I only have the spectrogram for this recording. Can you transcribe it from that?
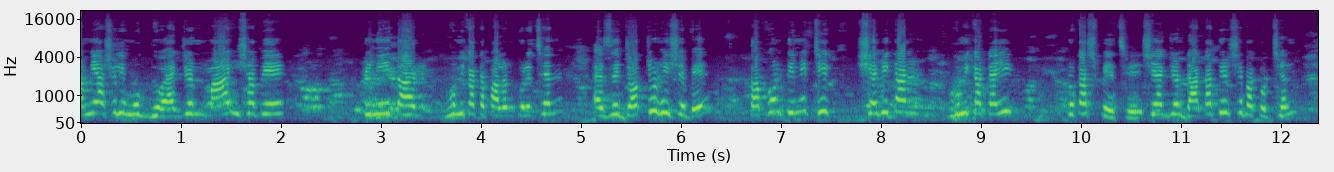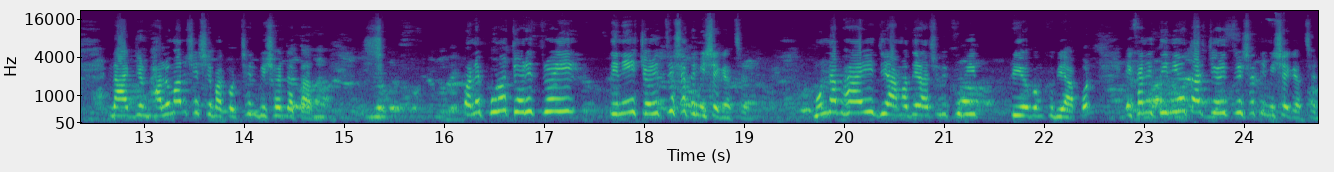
আমি আসলে মুগ্ধ। একজন মা হিসাবে তিনি তার ভূমিকাটা পালন করেছেন অ্যাজ এ ডক্টর হিসেবে, তখন তিনি ঠিক সেবিকার ভূমিকাটাই প্রকাশ পেয়েছে। সে একজন ডাকাতের সেবা করছেন না একজন ভালো মানুষের সেবা করছেন, বিষয়টা তার। মানে পুরো চরিত্রই তিনি চরিত্রের সাথে মিশে গেছেন। মুন্না ভাই যে আমাদের আসলে খুবই প্রিয় এবং খুবই আপন। এখানে তিনিও তার চরিত্রের সাথে মিশে গেছেন।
